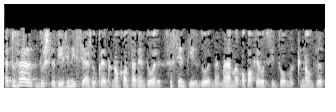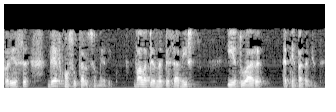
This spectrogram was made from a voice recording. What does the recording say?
Apesar dos estadios iniciais do cancro não causarem dor, se sentir dor na mama ou qualquer outro sintoma que não desapareça, deve consultar o seu médico. Vale a pena pensar nisto e atuar atempadamente.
